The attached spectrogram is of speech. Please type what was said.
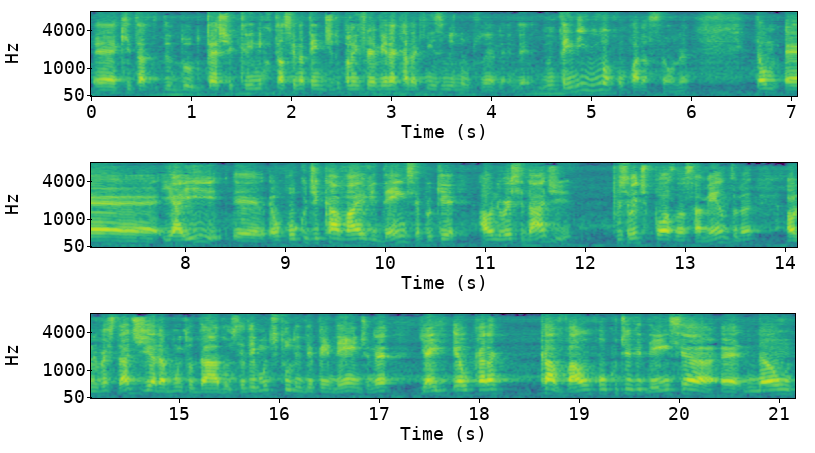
é, que tá, do, do teste clínico está sendo atendido pela enfermeira a cada 15 minutos. Né? né? Não tem nenhuma comparação, né? Então, é, e aí é, é, um pouco de cavar a evidência, porque a universidade, principalmente pós-lançamento, né? A universidade gera muito dado, você vê muito estudo independente, né? E aí é o cara cavar um pouco de evidência, é, não,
